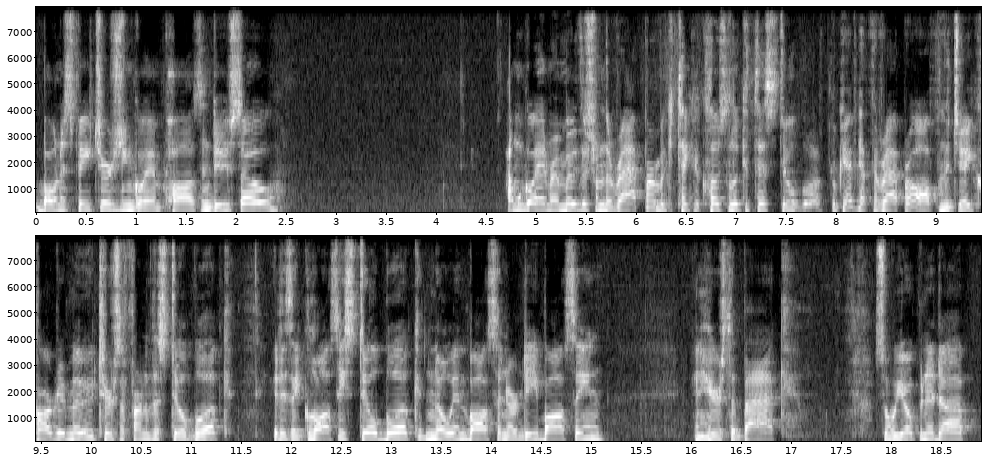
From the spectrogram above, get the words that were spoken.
bonus features, you can go ahead and pause and do so. I'm to go ahead and remove this from the wrapper and we can take a closer look at this steelbook. Okay, I've got the wrapper off and the J card removed. Here's the front of the steelbook. It is a glossy steelbook, no embossing or debossing. And here's the back. So we open it up.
